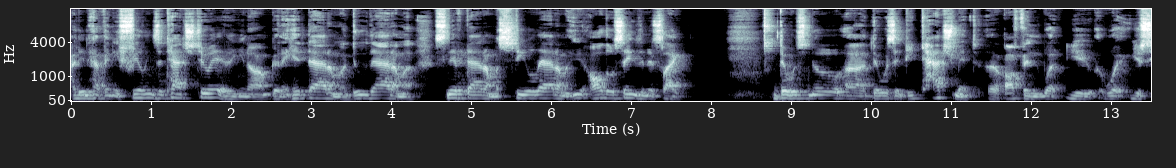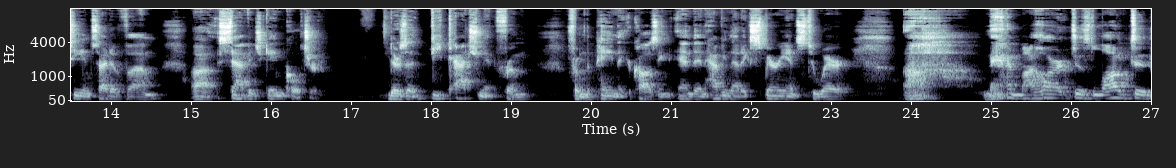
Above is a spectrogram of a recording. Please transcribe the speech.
I didn't have any feelings attached to it. You know, I'm gonna hit that. I'm gonna do that. I'm gonna sniff that. I'm gonna steal that. I'm gonna, all those things, and it's like there was no uh, there was a detachment uh, often what you what you see inside of um, uh, savage gang culture. There's a detachment from from the pain that you're causing and then having that experience to where ah oh, man my heart just longed to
